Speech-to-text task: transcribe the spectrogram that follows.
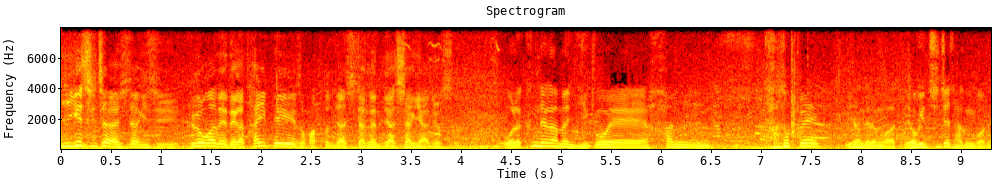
이게 진짜 야시장이지 그동안에 내가 타이페이에서 봤던 야시장은 야시장이 아니었어 원래 큰 데 가면 이거에 한 다섯 배 이상 되는 것 같아요. 여긴 진짜 작은 거네.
